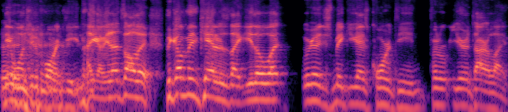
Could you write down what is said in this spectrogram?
They want you to quarantine. Like I mean, that's all the the government in Canada is like. You know what? We're gonna just make you guys quarantine for your entire life.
